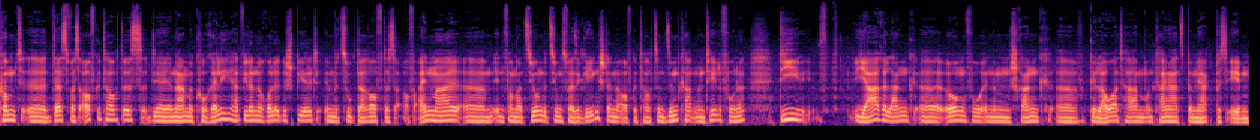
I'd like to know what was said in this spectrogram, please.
kommt äh, das, was aufgetaucht ist. Der Name Corelli hat wieder eine Rolle gespielt in Bezug darauf, dass auf einmal ähm, Informationen bzw. Gegenstände aufgetaucht sind, SIM-Karten und Telefone, die jahrelang äh, irgendwo in einem Schrank äh, gelauert haben und keiner hat es bemerkt bis eben.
